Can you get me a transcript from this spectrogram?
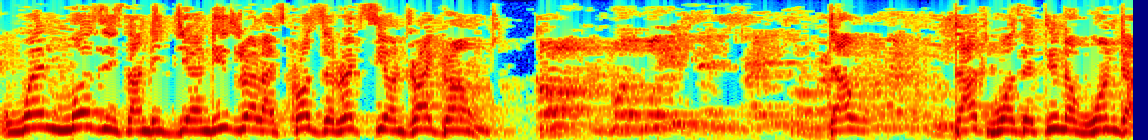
When Moses and the, and the Israelites crossed the Red Sea on dry ground, that, that was a thing of wonder.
